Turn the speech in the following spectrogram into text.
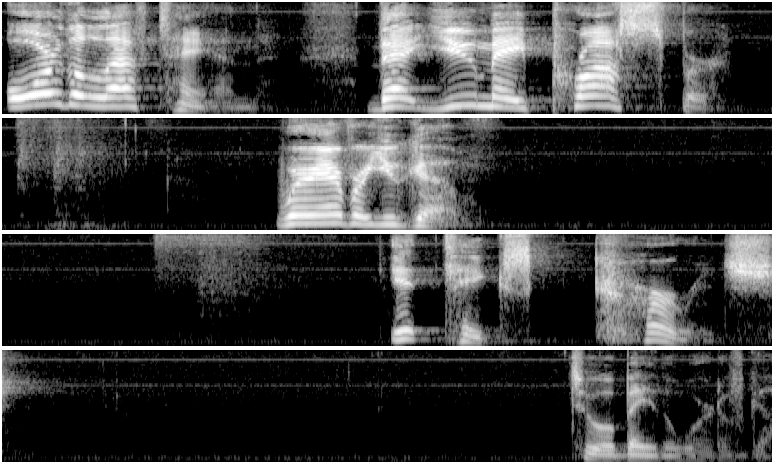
or the left hand, that you may prosper wherever you go. It takes courage to obey the Word of God.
